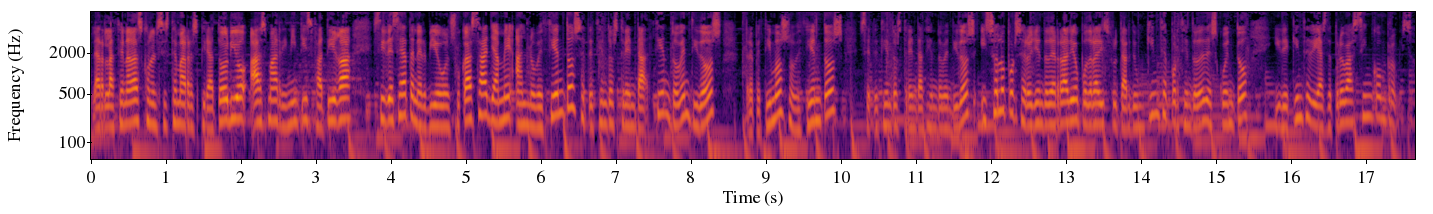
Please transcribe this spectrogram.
las relacionadas con el sistema respiratorio, asma, rinitis, fatiga. Si desea tener Bio en su casa, llame al 900 730 122. Repetimos, 900 730 122 y solo por ser oyente de radio podrá disfrutar de un 15% de descuento y de 15 días de prueba sin compromiso.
